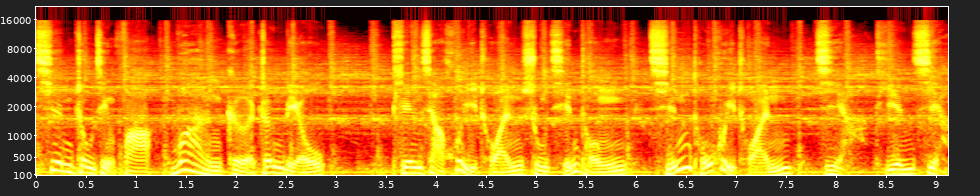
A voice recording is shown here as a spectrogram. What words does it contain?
千舟竞发，万舸争流。天下会船属秦童，秦童会船甲天下。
